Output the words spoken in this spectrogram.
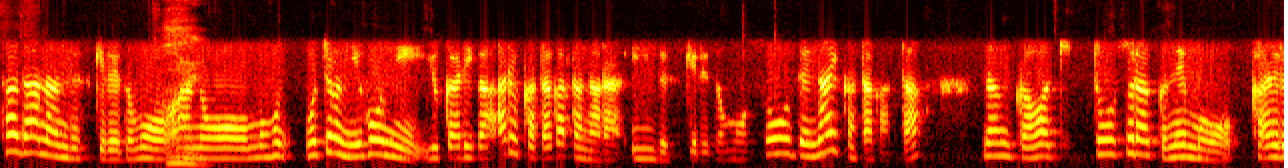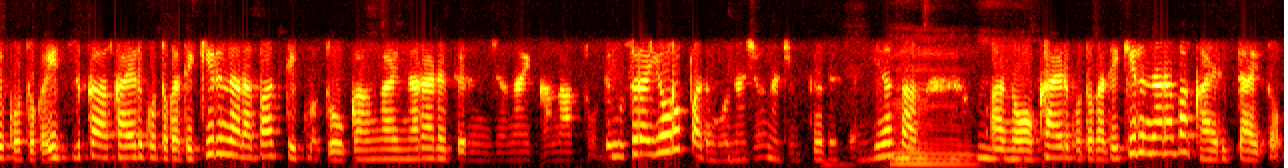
ただなんですけれども、はい、あのももちろん日本にゆかりがある方々ならいいんですけれども、そうでない方々なんかはきっとおそらくね、もう帰ることが、いつか帰ることができるならばっていうことをお考えになられてるんじゃないかなと、でもそれはヨーロッパでも同じような状況ですよね、皆さん、ん。あの帰ることができるならば帰りたいと、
